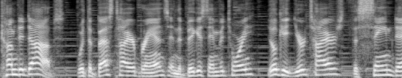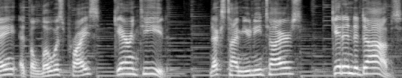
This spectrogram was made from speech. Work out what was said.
Come to Dobbs. With the best tire brands and the biggest inventory, you'll get your tires the same day at the lowest price, guaranteed. Next time you need tires, get into Dobbs.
